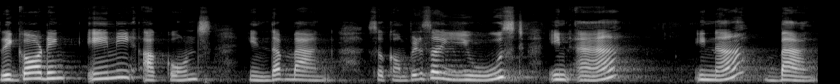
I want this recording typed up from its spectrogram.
regarding any accounts in the bank. So computers are used in a in a bank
